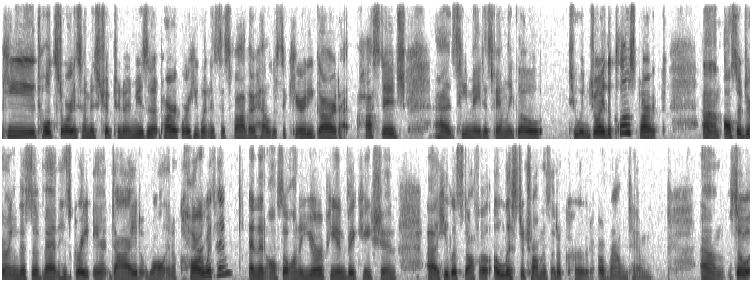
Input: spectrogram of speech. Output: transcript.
he told stories from his trip to an amusement park where he witnessed his father held a security guard hostage as he made his family go to enjoy the closed park. Um, also, during this event, his great aunt died while in a car with him. And then, also on a European vacation, uh, he lists off a, a list of traumas that occurred around him. Um, so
